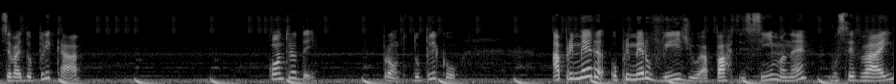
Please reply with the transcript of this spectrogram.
Você vai duplicar. Ctrl D. Pronto, duplicou. A primeira, o primeiro vídeo, a parte de cima, né? Você vai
